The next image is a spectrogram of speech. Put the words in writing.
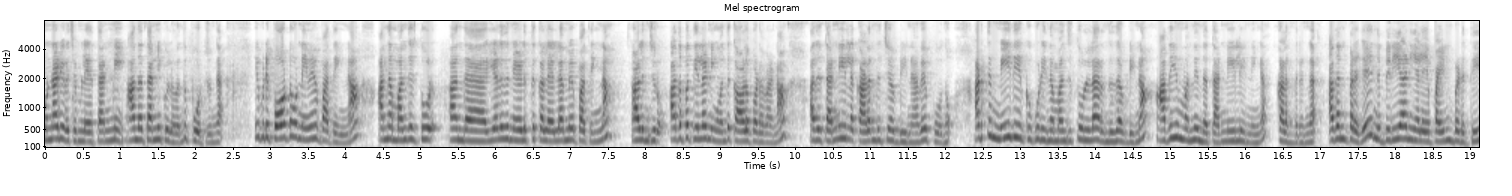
முன்னாடி வச்சோம் இல்லையா தண்ணி அந்த தண்ணிக்குள்ளே வந்து போட்டுருங்க. இப்படி போட்ட உடனேவே பார்த்தீங்கன்னா அந்த மஞ்சள் தூள் அந்த எழுதின எழுத்துக்கள் எல்லாமே பார்த்தீங்கன்னா அழிஞ்சிரும். அதை பற்றிலாம் நீங்கள் வந்து கவலைப்பட வேணாம். அது தண்ணியில் கலந்துச்சு அப்படின்னாவே போதும். அடுத்து மீதி இருக்கக்கூடிய இந்த மஞ்சத்தூள்லாம் இருந்தது அப்படின்னா அதையும் வந்து இந்த தண்ணியிலே நீங்கள் கலந்துருங்க. அதன் பிறகு இந்த பிரியாணி இலையை பயன்படுத்தி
